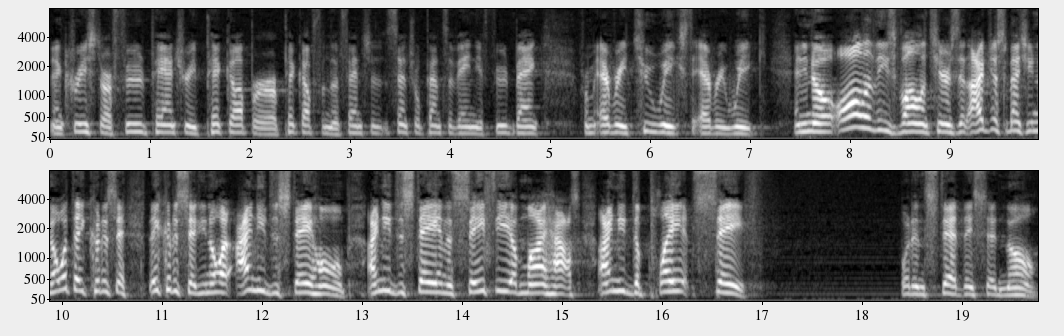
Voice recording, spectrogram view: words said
and increased our food pantry pickup or our pickup from the Central Pennsylvania Food Bank from every two weeks to every week. And you know, all of these volunteers that I've just mentioned, you know what they could have said? They could have said, you know what? I need to stay home. I need to stay in the safety of my house. I need to play it safe. But instead, they said, no.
